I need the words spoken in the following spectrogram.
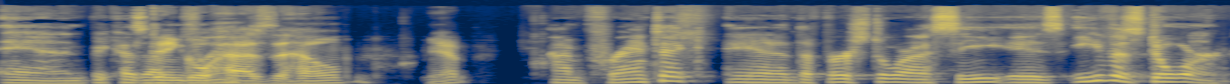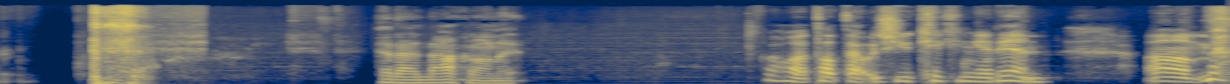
And because Dingle I'm, fran- has the helm. Yep. I'm frantic, and the first door I see is Eva's door. and I knock on it. Oh, I thought that was you kicking it in. Um,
